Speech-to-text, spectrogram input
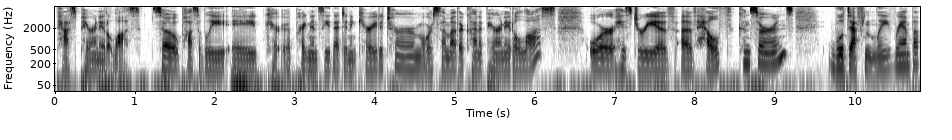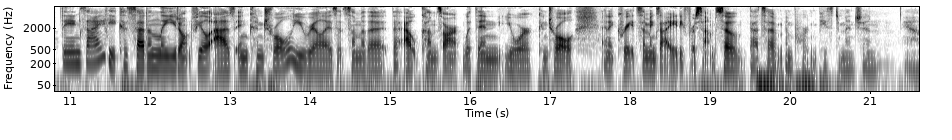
past perinatal loss. So possibly a, a pregnancy that didn't carry to term or some other kind of perinatal loss or history of, of health concerns will definitely ramp up the anxiety because suddenly you don't feel as in control. You realize that some of the, the outcomes aren't within your control and it creates some anxiety for some. So that's an important piece to mention. Mm-hmm. Yeah.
